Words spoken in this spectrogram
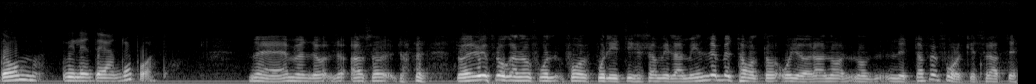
de vill inte ändra på det. Nej, men då, alltså, då, är det ju frågan om att få, få politiker som vill ha mindre betalt och, och göra någon, någon nytta för folket. För att det,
